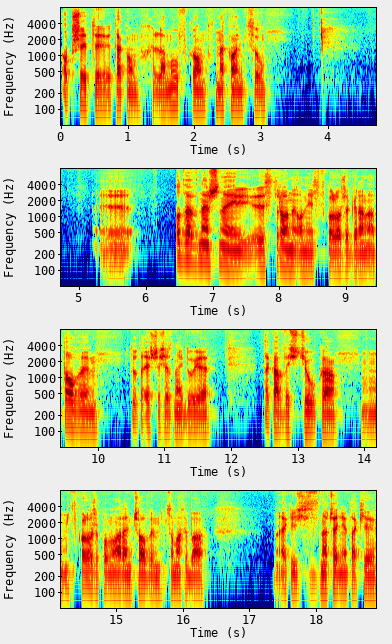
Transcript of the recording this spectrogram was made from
obszyty taką lamówką na końcu. Y, Od wewnętrznej y, strony on jest w kolorze granatowym. Tutaj jeszcze się znajduje taka wyściółka mm, w kolorze pomarańczowym, co ma chyba no, jakieś znaczenie takie.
